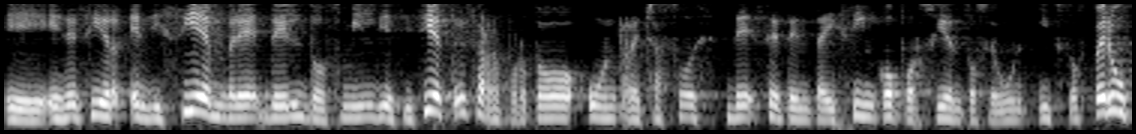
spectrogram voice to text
eh, es decir, en diciembre del 2017 se reportó un rechazo de 75% según Ipsos Perú.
